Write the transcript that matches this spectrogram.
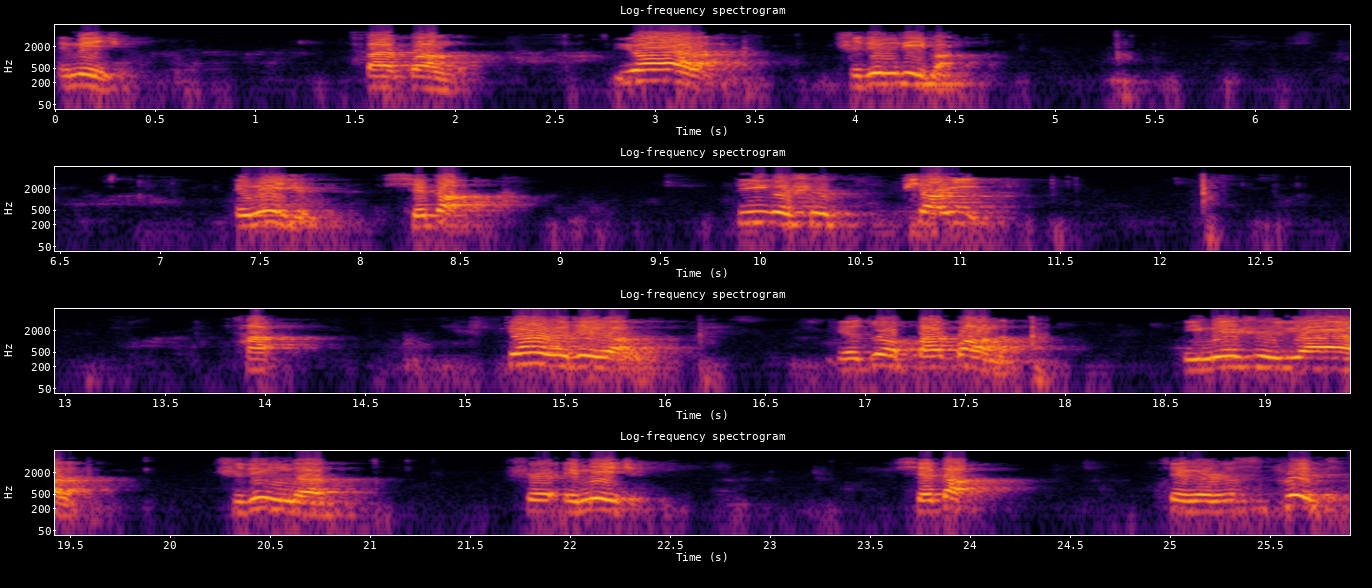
image，background URL 指定地方，image 斜杠，第一个是 PRE，它，第二个这个也做 background，里面是 URL。指定的是 image 斜杠，这个是 sprint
